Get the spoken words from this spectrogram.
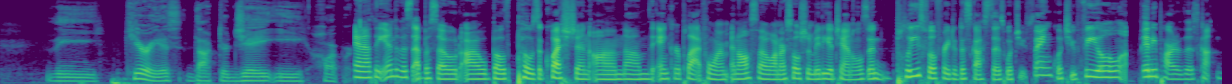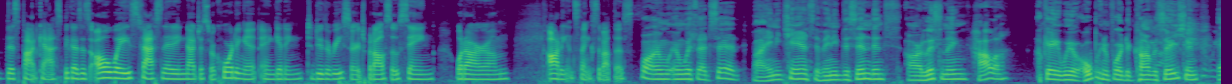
the curious Dr. J.E. Harper. And at the end of this episode, I'll both pose a question on um, the Anchor platform and also on our social media channels. And please feel free to discuss this, what you think, what you feel, any part of this co- this podcast, because it's always fascinating, not just recording it and getting to do the research, but also seeing what our um, audience thinks about this. Well, and, and with that said, by any chance, if any descendants are listening, holla. Okay, we're open for the conversation.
